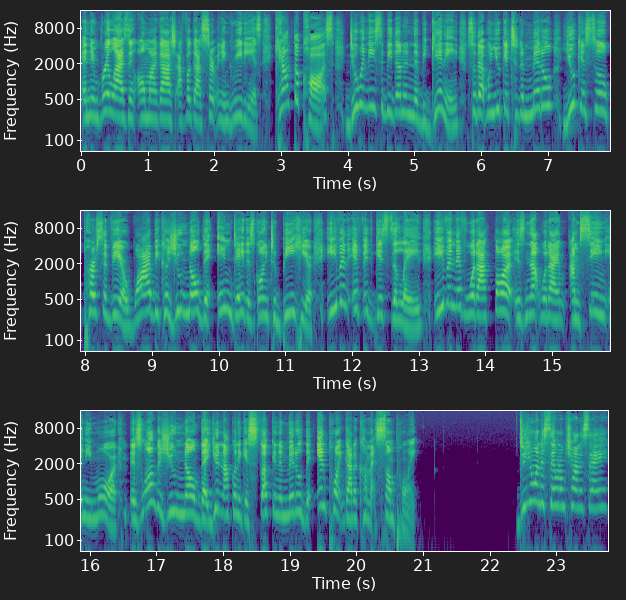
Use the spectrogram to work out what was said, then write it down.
and then realizing, oh my gosh, I forgot certain ingredients. Count the cost. Do do what needs to be done in the beginning so that when you get to the middle, you can still persevere. Why? Because you know the end date is going to be here. Even if it gets delayed, even if what I thought is not what I'm, I'm seeing anymore, as long as you know that you're not going to get stuck in the middle, the end point got to come at some point. Do you understand what I'm trying to say?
